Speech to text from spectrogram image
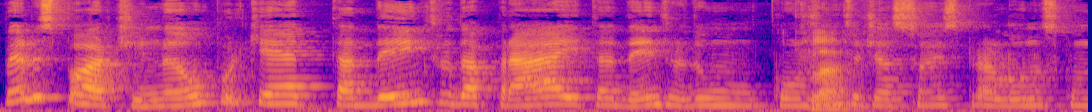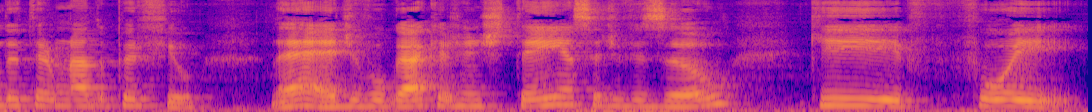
pelo esporte, não porque está dentro da praia, está dentro de um conjunto Claro. de ações para alunos com determinado perfil. Né? É divulgar que a gente tem essa divisão que foi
